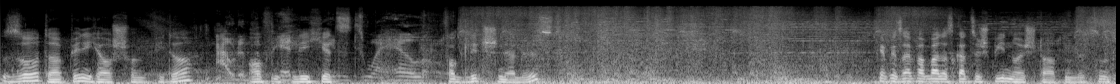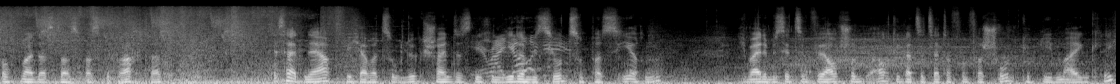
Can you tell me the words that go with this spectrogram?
So, da bin ich auch schon wieder. Hoffentlich jetzt vom Glitchen erlöst. Ich habe jetzt einfach mal das ganze Spiel neu starten müssen und hoffe mal, dass das was gebracht hat. Ist halt nervig, aber zum Glück scheint es nicht in jeder Mission zu passieren. Ich meine, bis jetzt sind wir auch schon auch die ganze Zeit davon verschont geblieben eigentlich.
